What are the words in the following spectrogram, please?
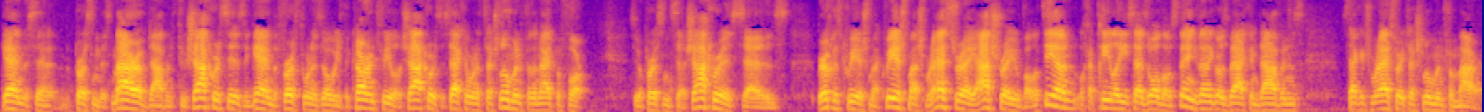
Again, the person this marav davens two shachris. Again, the first one is always the current feel of shachris. The second one is tashlumin for the night before. So a person says shachris, says berachas kriyash makriyash mashmer esrei ashrei uvalatian lachatchila. He says all those things. Then he goes back and davens second shmer esrei tashlumin from marav.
